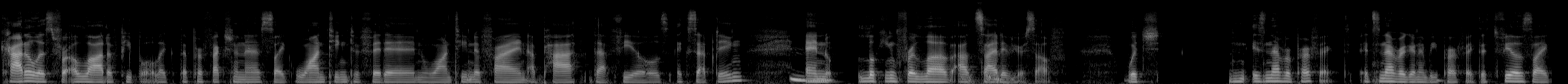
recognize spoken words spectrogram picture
catalyst for a lot of people, like the perfectionists, like wanting to fit in, wanting to find a path that feels accepting, mm-hmm. and looking for love outside of yourself, which is never perfect. It's never going to be perfect. It feels like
